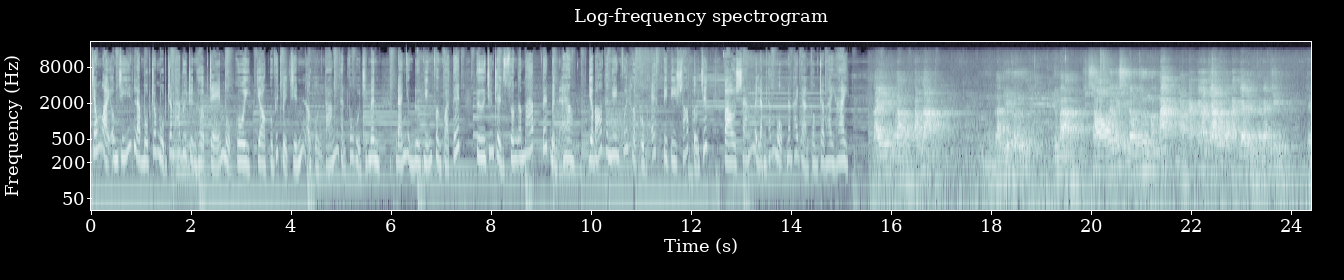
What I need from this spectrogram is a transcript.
Cháu ngoại ông Chí là một trong 120 trường hợp trẻ mồ côi do Covid-19 ở quận 8 thành phố Hồ Chí Minh đã nhận được những phần quà Tết từ chương trình Xuân ấm áp Tết bình an. Do báo Thanh niên phối hợp cùng FPT Shop tổ chức vào sáng 15 tháng 1 năm 2022. đây cũng là một tấm lòng là nghĩa cử. Nhưng mà so với cái sự đau thương mất mát mà các cái cháu và các gia đình phải gánh chịu thì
